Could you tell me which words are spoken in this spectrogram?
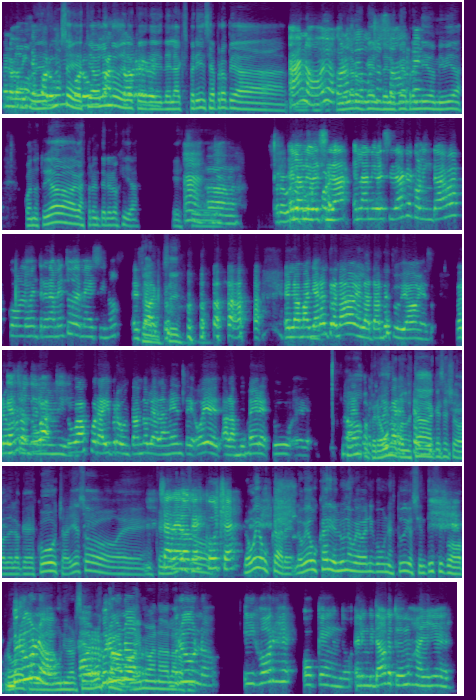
Pero lo No, dices de- por un no sé, por estoy un hablando de, lo que, factor- de, de la experiencia propia. Ah, no, eh, yo lo que- muchos de lo que he aprendido en mi vida. Cuando estudiaba gastroenterología, este, Ah, Ah, pero En Bruno, la universidad, en la universidad que colindaba con los entrenamientos de Messi, ¿no? claro, Exacto. sí. en la mañana entrenaban, en la tarde estudiaban eso. Pero Bruno, tú vas, tú vas por ahí preguntándole a la gente, oye, a las mujeres, tú... eh, No, pero uno cuando está, qué sé yo, de lo que escucha y eso eh, en O sea, de lo que escucha. Lo voy a buscar, eh, lo voy a buscar y el lunes voy a venir con un estudio científico aprobado por la Universidad de Boston, Bruno, ahí me van a dar la razón. Bruno y Jorge Oquendo, el invitado que tuvimos ayer.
